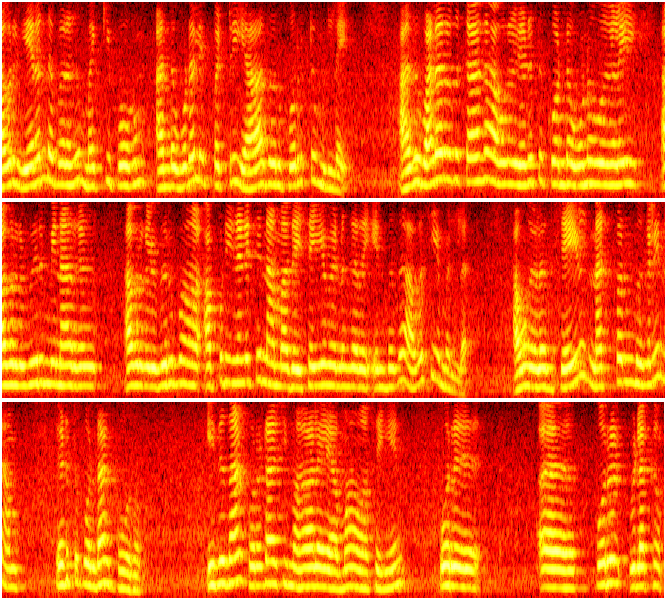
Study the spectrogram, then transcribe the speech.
அவர் இறந்த பிறகு மக்கி போகும் அந்த உடலை பற்றி யாதொரு பொருட்டும் இல்லை. அது வளர்கிறதுக்காக அவர்கள் எடுத்துக்கொண்ட உணவுகளை அவர்கள் விரும்பினார்கள். அவர்கள் விரும்ப அப்படி நினைத்து நாம் அதை செய்ய வேண்டுங்கிற என்பது அவசியமில்லை. அவங்களது செயல் நட்பண்புகளை நாம் எடுத்துக்கொண்டால் போதும். இதுதான் புரட்டாசி மகாலய அமாவாசையின் ஒரு பொருள் விளக்கம்.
